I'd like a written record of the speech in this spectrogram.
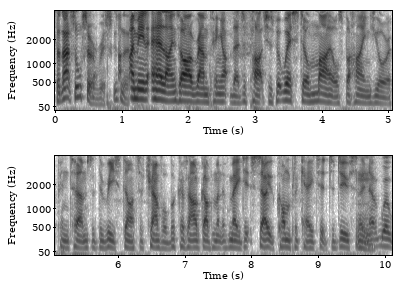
but that's also a risk, isn't it? I mean, airlines are ramping up their departures, but we're still miles behind Europe in terms of the restart of travel because our government have made it so complicated to do so. Mm. Now, well,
